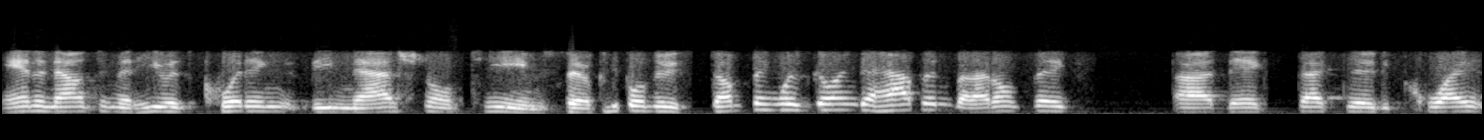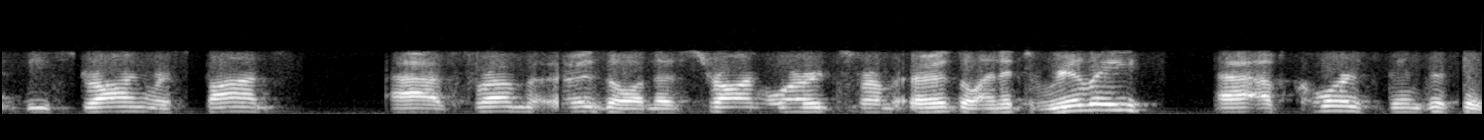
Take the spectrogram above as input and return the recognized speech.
and announcing that he was quitting the national team. So people knew something was going to happen, but I don't think uh, they expected quite the strong response uh, from Ozil and those strong words from Ozil. And it's really, uh, of course, been just a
